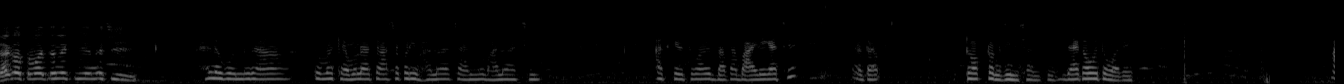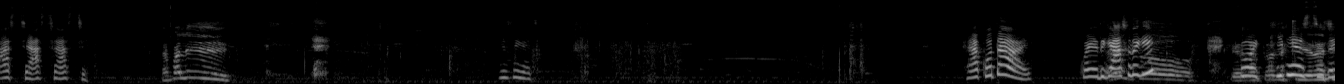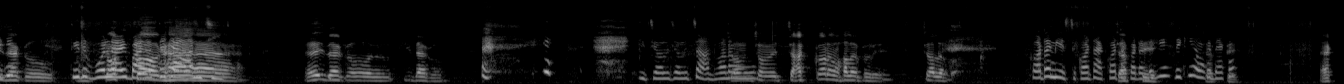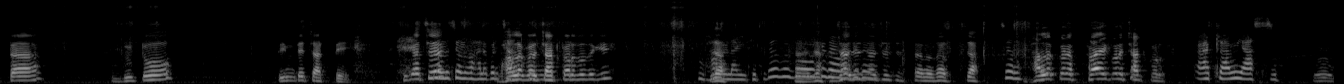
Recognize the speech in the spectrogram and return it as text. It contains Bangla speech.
দেখো তোমার জন্য কি এনেছি? হ্যালো বন্ধুরা তোমরা কেমন আছো? আশা করি ভালো আছো আমিও ভালো আছি। আজকে তোমাদের দাদা বাইরে গেছে একটা টক টক জিনিস আনতে। দেখাবো তোমাদের। আসছে আসছে আসছে। শেফালি এসে গেছে। হ্যাঁ কোথায়? কই এদিকে আসো দেখি। কই, কি নিয়ে এসছো দেখি? তুই তো বললে আমি বাইরে থেকে আনছি। হ্যাঁ। এই দেখো কি দেখো? চলো চলো চাট বানাবো। চমচমে চাট করো ভালো করে। চলো। কটা নিয়ে এসছো? কটা কটা কটা? চারটে, দেখি দেখি আমাকে দেখো। একটা দুটো তিনটে চারটে। ঠিক আছে? চলো চলো ভালো করে ভালো করে চাট করো তো দেখি। ভালো লাগে খেতে। দাও দাও, দাও, আমাকে যা, যা, যা, যা, যা, যা, যা, যা। চলো। ভালো করে ফ্রাই করে চাট করো। আচ্ছা আমি আসছি। হুম।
